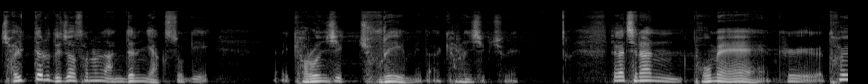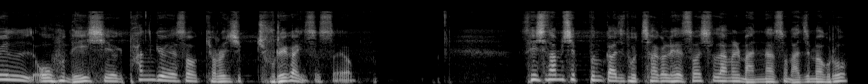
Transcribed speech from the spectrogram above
절대로 늦어서는 안 되는 약속이 결혼식 주례입니다. 결혼식 주례. 제가 지난 봄에 그 토요일 오후 4시에 판교에서 결혼식 주례가 있었어요. 3시 30분까지 도착을 해서 신랑을 만나서 마지막으로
